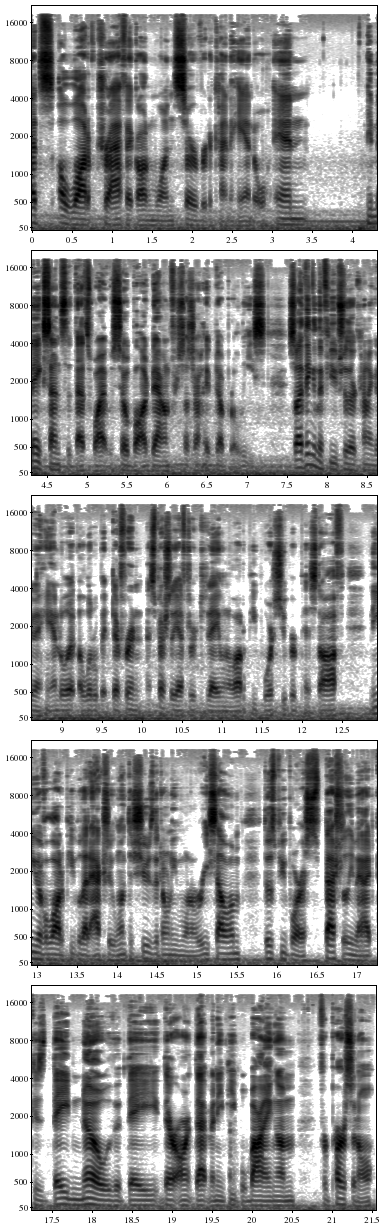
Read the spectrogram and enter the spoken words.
that's a lot of traffic on one server to kind of handle. And it makes sense that that's why it was so bogged down for such a hyped up release. So I think in the future they're kind of going to handle it a little bit different, especially after today when a lot of people are super pissed off. And then you have a lot of people that actually want the shoes that don't even want to resell them. Those people are especially mad because they know that they there aren't that many people buying them for personal.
